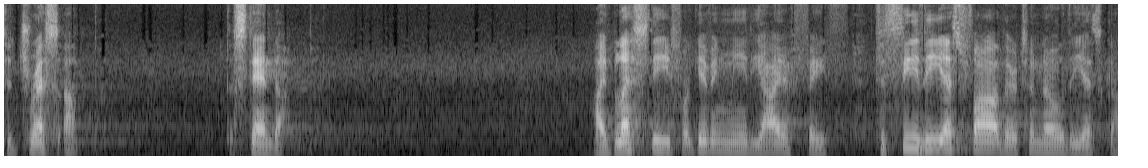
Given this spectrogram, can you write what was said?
to dress up, to stand up. I bless thee for giving me the eye of faith, to see thee as Father, to know thee as God.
